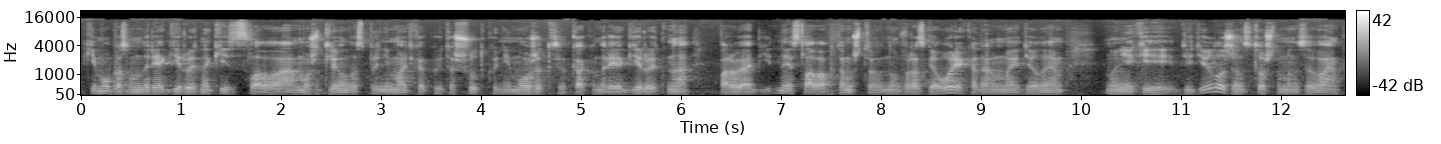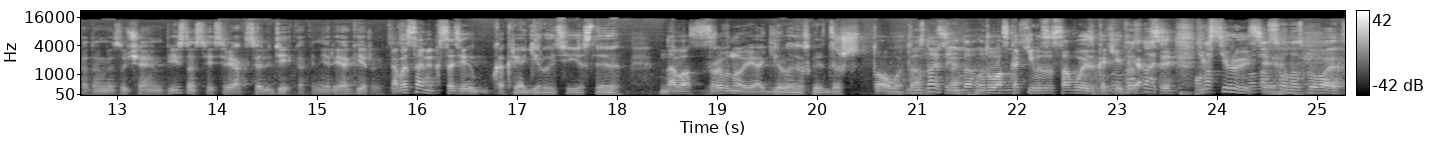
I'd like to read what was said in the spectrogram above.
каким образом он реагирует на какие-то слова, может ли он воспринимать какую-то шутку, не может, как он реагирует на порой обидные слова, потому что ну, в разговоре, когда мы делаем ну, некий due diligence, то, что мы называем, когда мы изучаем бизнес, есть реакция людей, как они реагируют. А вы сами, кстати, как реагируете, если на вас взрывно реагируют? Сказать, да что вы там? Вы знаете, недавно... Вот у вас какие вы за собой какие-то реакции знаете, фиксируете? У нас, у, нас, у нас бывает,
